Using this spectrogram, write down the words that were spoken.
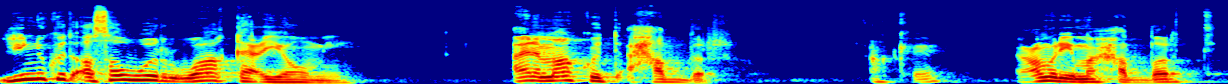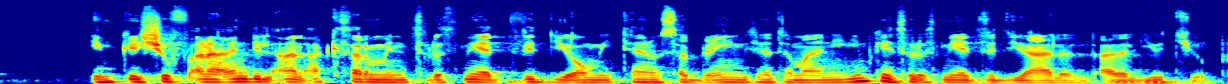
لأني كنت أصور واقع يومي. أنا ما كنت أحضر. أوكي. عمري ما حضرت. يمكن شوف أنا عندي الآن أكثر من 300 فيديو أو 270 280 يمكن 300 فيديو على على اليوتيوب.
